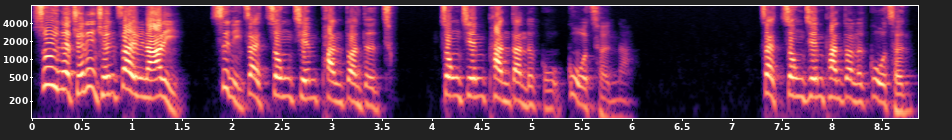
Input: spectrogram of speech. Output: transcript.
输赢的决定权在于哪里？是你在中间判断的中间判断的过过程啊，在中间判断的过程。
